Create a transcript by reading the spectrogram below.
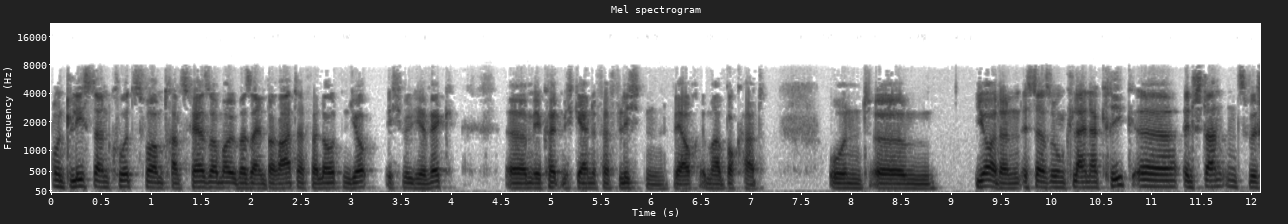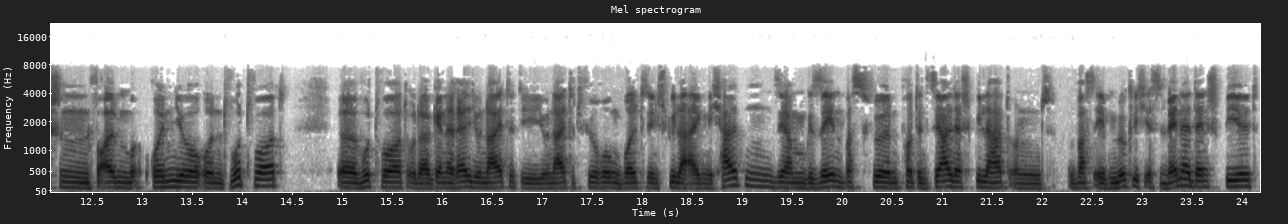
und ließ dann kurz vorm Transfersommer über seinen Berater verlauten, jo, ich will hier weg, ähm, ihr könnt mich gerne verpflichten, wer auch immer Bock hat. Und ähm, ja, dann ist da so ein kleiner Krieg äh, entstanden zwischen vor allem Mourinho und Woodward. Äh, Woodward oder generell United, die United-Führung wollte den Spieler eigentlich halten. Sie haben gesehen, was für ein Potenzial der Spieler hat und was eben möglich ist, wenn er denn spielt.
